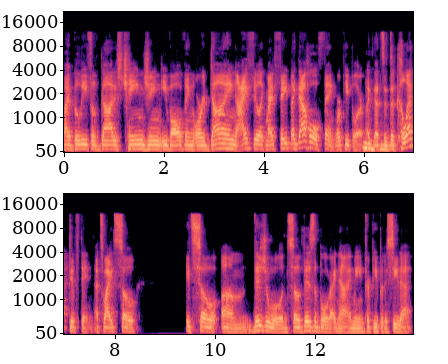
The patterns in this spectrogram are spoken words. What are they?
my belief of God is changing, evolving, or dying. I feel like my faith, like that whole thing where people are like, that's Mhm. the collective thing. That's why it's so, it's so um, visual and so visible right now. I mean, for people to see that.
